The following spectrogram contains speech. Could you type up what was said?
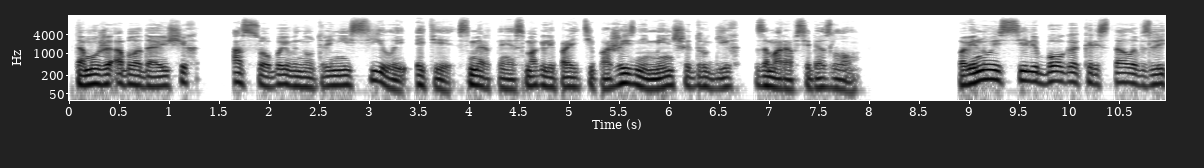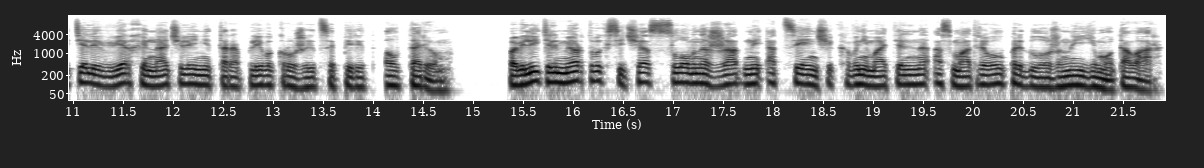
к тому же обладающих особой внутренней силой. Эти смертные смогли пройти по жизни меньше других, заморав себя злом. Повинуясь силе Бога, кристаллы взлетели вверх и начали неторопливо кружиться перед алтарем. Повелитель мертвых сейчас, словно жадный оценщик, внимательно осматривал предложенный ему товар.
